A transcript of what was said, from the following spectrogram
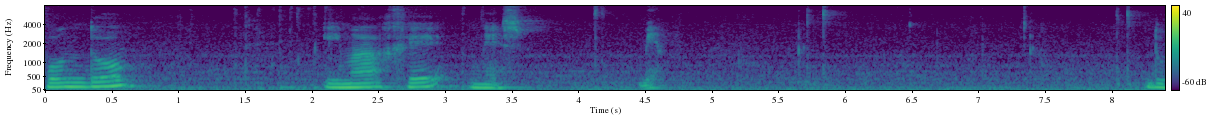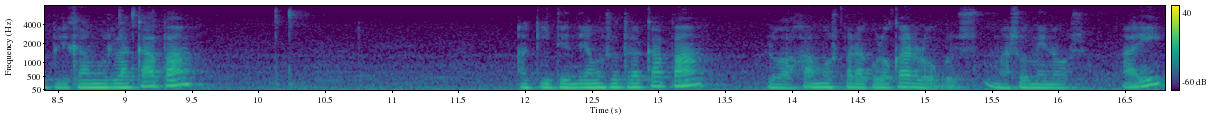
fondo imágenes. Bien. Duplicamos la capa. Aquí tendríamos otra capa. lo bajamos para colocarlo pues más o menos ahí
